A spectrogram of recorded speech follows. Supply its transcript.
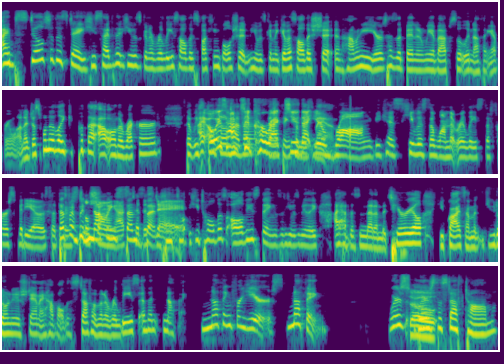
I'm still to this day. He said that he was going to release all this fucking bullshit and he was going to give us all this shit. And how many years has it been? And we have absolutely nothing. Everyone, I just want to like put that out on the record that we. I always don't have to correct you that you're man. wrong because he was the one that released the first videos that That's they're fine, still but showing nothing us to this then. He, day. to- he told us all these things, and he was gonna be like, "I have this meta material. You guys, I'm. You don't understand. I have all this stuff. I'm gonna release, and then nothing, nothing for years, nothing. Where's So- Where's the stuff, Tom?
